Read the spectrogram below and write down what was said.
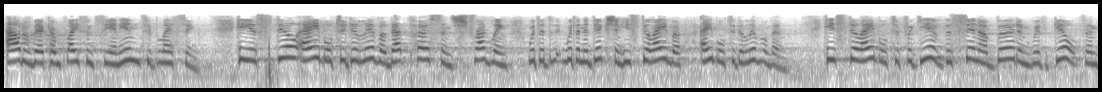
out of their complacency and into blessing. He is still able to deliver that person struggling with, with an addiction. He's still able, able to deliver them. He's still able to forgive the sinner burdened with guilt, and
